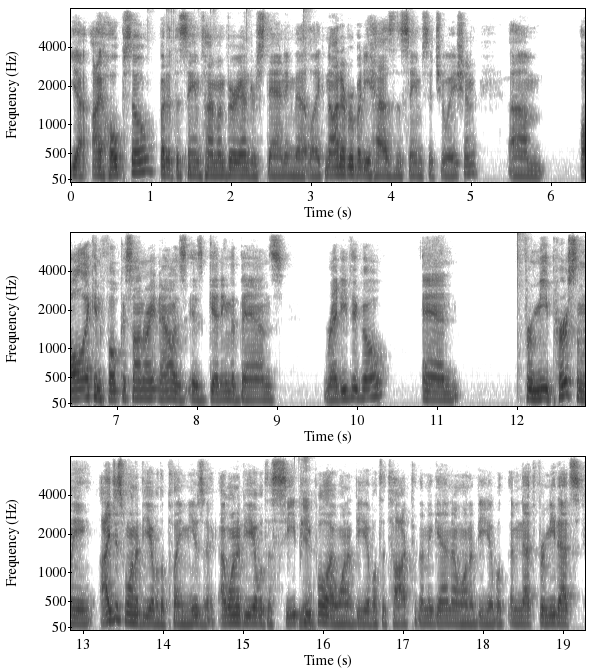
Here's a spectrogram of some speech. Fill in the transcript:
yeah, I hope so. But at the same time, I'm very understanding that like not everybody has the same situation. Um, all I can focus on right now is is getting the bands ready to go. And for me personally, I just want to be able to play music. I want to be able to see people. Yeah. I want to be able to talk to them again. I want to be able. I mean, that for me, that's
